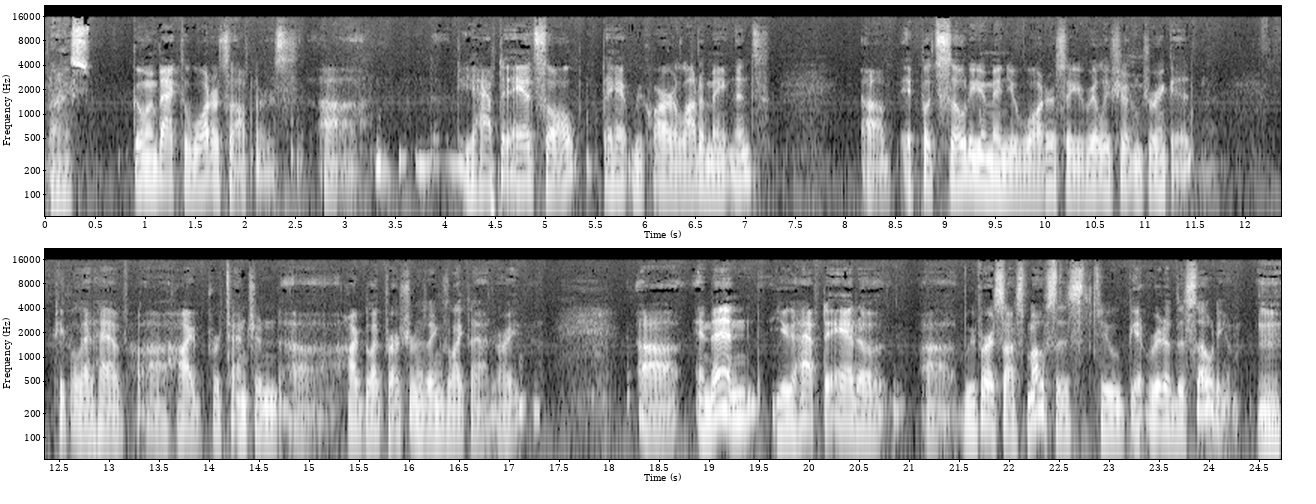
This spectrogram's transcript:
Nice. Going back to water softeners, uh, you have to add salt. They have, require a lot of maintenance. Uh, it puts sodium in your water, so you really shouldn't drink it. people that have uh, high hypertension, uh, high blood pressure, and things like that, right? Uh, and then you have to add a uh, reverse osmosis to get rid of the sodium. Mm.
